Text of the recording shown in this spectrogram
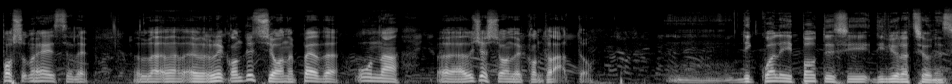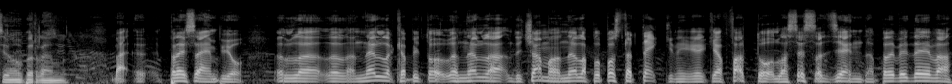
possono essere le condizioni per una recessione del contratto. Di quale ipotesi di violazione stiamo parlando? Beh, per esempio, nel capitolo, nella, diciamo, nella, proposta tecnica che ha fatto la stessa azienda prevedeva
